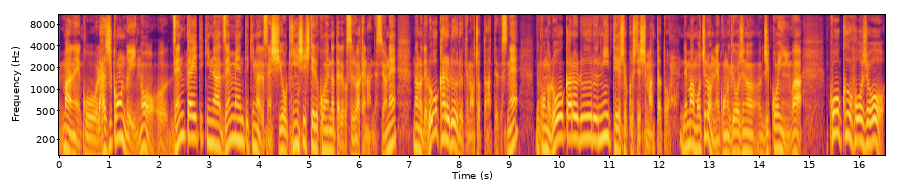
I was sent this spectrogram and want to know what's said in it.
まあね、こう、ラジコン類の全体的な、全面的なですね、使用を禁止している公園だったりとかするわけなんですよね。なので、ローカルルールっていうのがちょっとあってですね。で、このローカルルールに抵触してしまったと。で、まあもちろんね、この行事の実行委員は、航空法上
